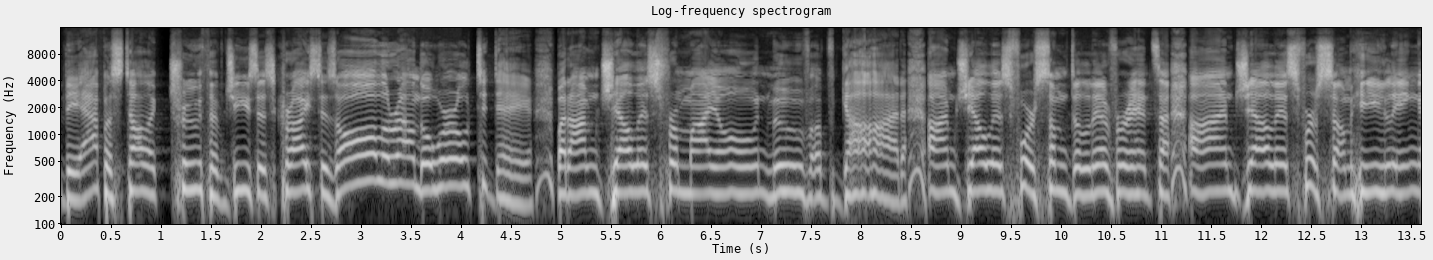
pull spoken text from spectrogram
the apostolic truth of Jesus Christ is all around the world today. But I'm jealous for my own move of God. I'm jealous for some deliverance. I'm jealous for some healing.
